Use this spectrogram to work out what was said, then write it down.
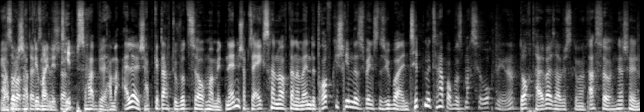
Ja, Ach so, aber ich habe dir meine stand? Tipps, hab, haben alle. Ich habe gedacht, du würdest ja auch mal mit nennen. Ich habe es ja extra noch dann am Ende draufgeschrieben, dass ich wenigstens überall einen Tipp mit habe, aber das machst du auch nicht, ne? Doch, teilweise habe ich es gemacht. Ach so, na schön.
